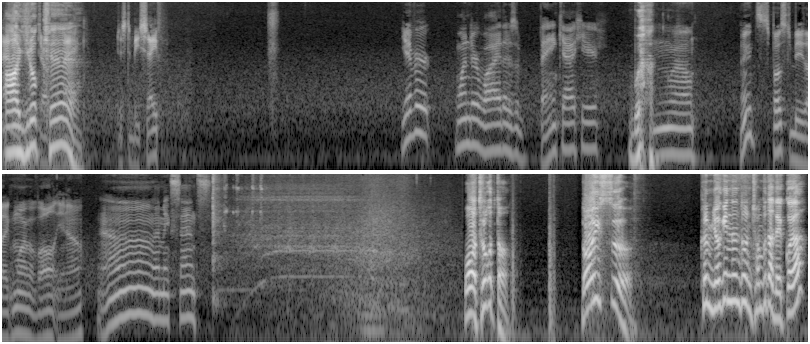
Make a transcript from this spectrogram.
아 이렇게 wonder why there's a bank out here? Mm, Well, I think it's supposed to be like more of a vault, you know? Oh, that makes sense. 와 들어갔다 나이스 그럼 여기 있는 돈 전부 다 내 거야?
